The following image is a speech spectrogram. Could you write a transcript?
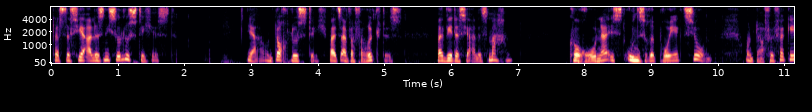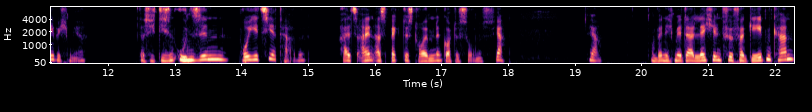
dass das hier alles nicht so lustig ist. Ja, und doch lustig, weil es einfach verrückt ist, weil wir das ja alles machen. Corona ist unsere Projektion. Und dafür vergebe ich mir, dass ich diesen Unsinn projiziert habe, als ein Aspekt des träumenden Gottessohnes. Ja, ja. Und wenn ich mir da lächelnd für vergeben kann,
